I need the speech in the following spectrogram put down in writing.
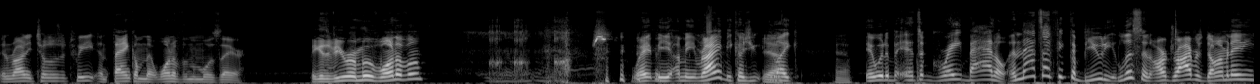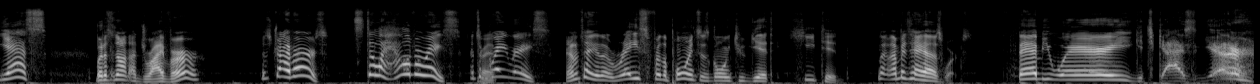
and Ronnie Childers a tweet and thank them that one of them was there. Because if you remove one of them, wait me. I mean, right? Because you Yeah. like Yeah. it would have. been It's a great battle, and that's I think the beauty. Listen, our drivers dominating, yes, but it's not a driver. It's drivers. It's still a hell of a race. It's a great race. And I'll tell you, the race for the points is going to get heated. Let let me tell you how this works. February, you get your guys together.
